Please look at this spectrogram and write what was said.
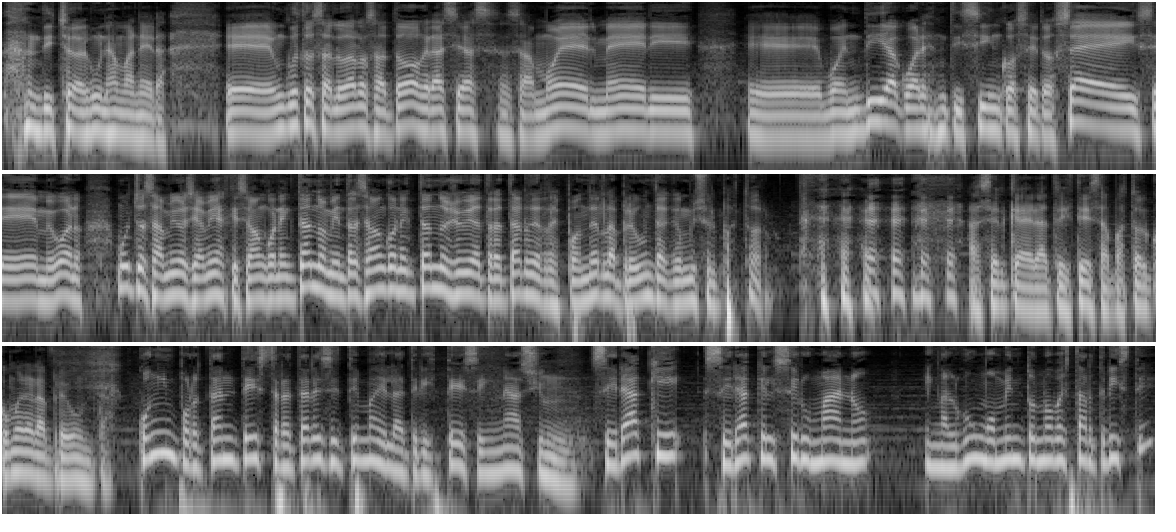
dicho de alguna manera. Eh, un gusto saludarlos a todos, gracias Samuel, Mary, eh, buen día 4506, CM, bueno, muchos amigos y amigas que se van conectando. Mientras se van conectando yo voy a tratar de responder la pregunta que me hizo el pastor acerca de la tristeza, pastor. ¿Cómo era la pregunta? ¿Cuán importante es tratar ese tema de la tristeza, Ignacio? Mm. ¿Será, que, ¿Será que el ser humano en algún momento no va a estar triste?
